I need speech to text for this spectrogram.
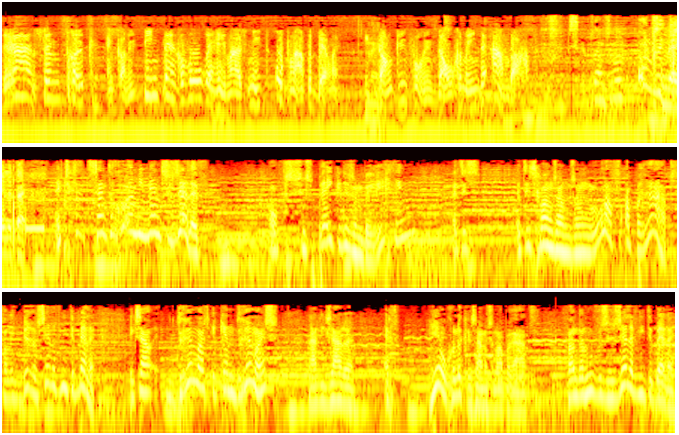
razend druk en kan u dien ten gevolge helaas niet op laten bellen. Ik Nee. dank u voor uw welgemeende aandacht. Dat is gewoon onzin de hele tijd. Het, het zijn toch gewoon die mensen zelf? Of ze spreken dus een bericht in. Het is, het is gewoon zo'n zo'n laf apparaat van ik durf zelf niet te bellen. Ik zou, drummers, ik ken drummers. Nou, die zouden echt heel gelukkig zijn met zo'n apparaat. Gewoon dan hoeven ze zelf niet te bellen.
